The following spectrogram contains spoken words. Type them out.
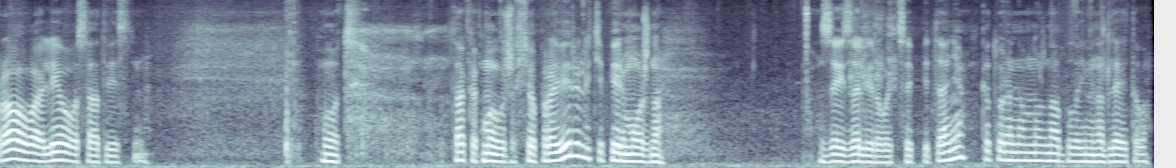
правого, левого соответственно. Вот. Так как мы уже все проверили, теперь можно заизолировать цепь питания, которая нам нужна была именно для этого.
